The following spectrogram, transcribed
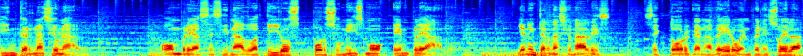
Internacional. Hombre asesinado a tiros por su mismo empleado. Y en internacionales, sector ganadero en Venezuela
